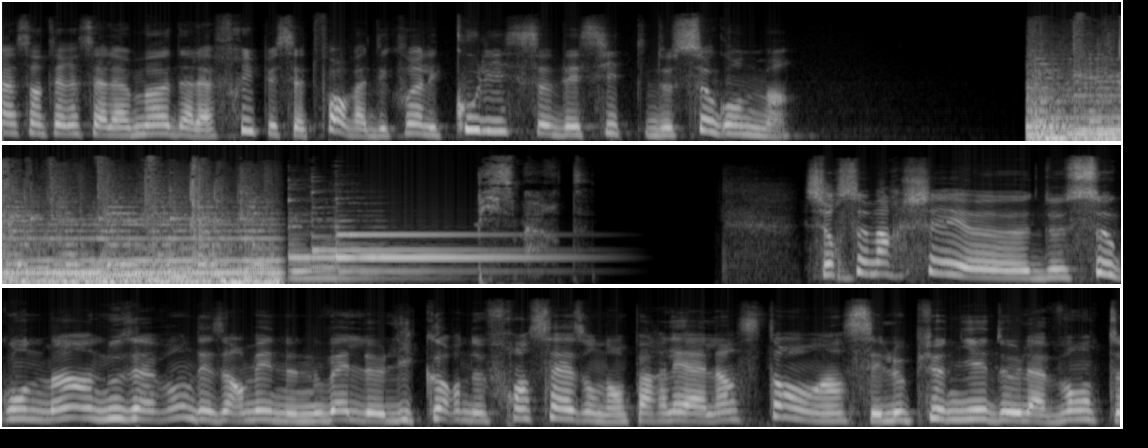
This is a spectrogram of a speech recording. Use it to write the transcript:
à s'intéresser à la mode, à la fripe, et cette fois, on va découvrir les coulisses des sites de seconde main. Sur ce marché euh, de seconde main, nous avons désormais une nouvelle licorne française. On en parlait à l'instant. Hein. C'est le pionnier de la vente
